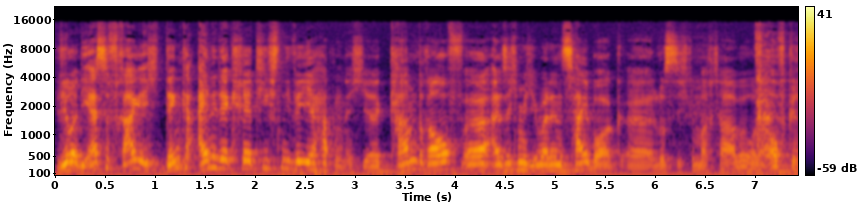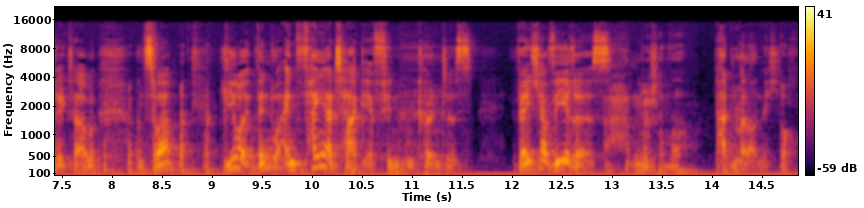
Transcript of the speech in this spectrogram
Leroy, die erste Frage, ich denke, eine der kreativsten, die wir je hatten. Ich äh, kam drauf, äh, als ich mich über den Cyborg äh, lustig gemacht habe oder aufgeregt habe. Und zwar, Leroy, wenn du einen Feiertag erfinden könntest, welcher wäre es? Hatten wir schon mal. Hatten wir noch nicht. Doch.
